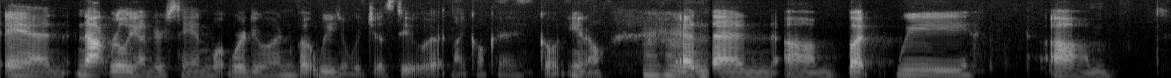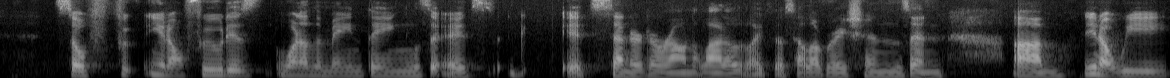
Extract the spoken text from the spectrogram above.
and not really understand what we're doing but we would just do it like okay go you know mm-hmm. and then um, but we um, so you know food is one of the main things. It's it's centered around a lot of like the celebrations and um, you know we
